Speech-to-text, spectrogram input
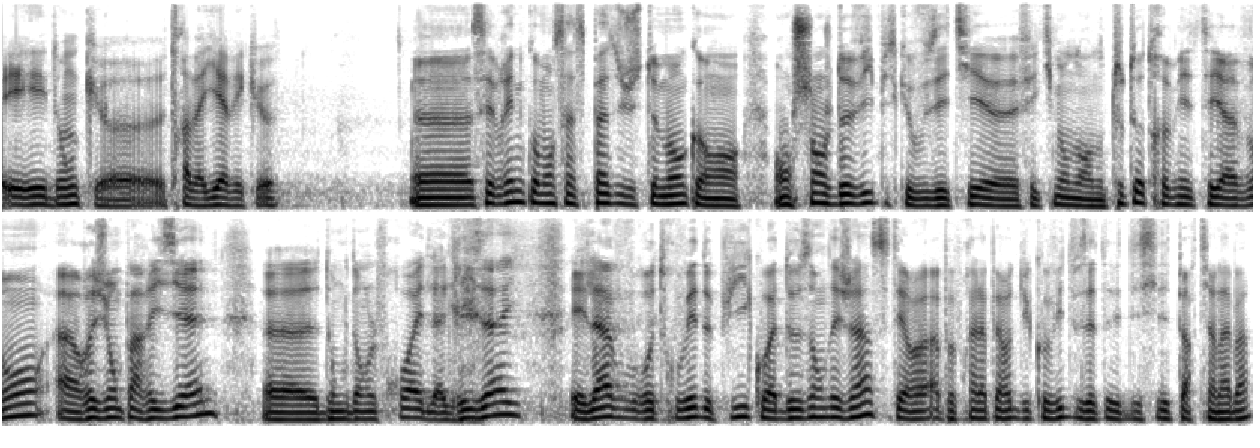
et donc travailler avec eux. Euh, Séverine, comment ça se passe justement quand on change de vie, puisque vous étiez euh, effectivement dans tout autre métier avant, en région parisienne, euh, donc dans le froid et de la grisaille, et là vous vous retrouvez depuis quoi deux ans déjà? C'était à peu près la période du Covid. Vous avez décidé de partir là-bas?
